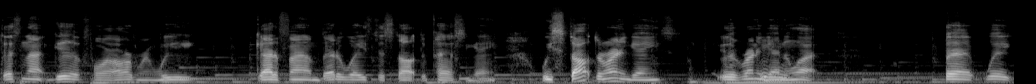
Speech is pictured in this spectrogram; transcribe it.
that's not good for Auburn. We got to find better ways to start the passing game. We start the running games, the running mm-hmm. game a lot, but we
